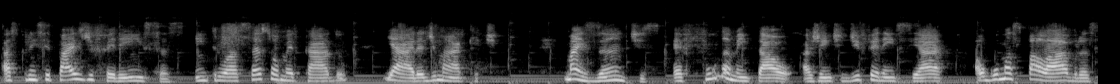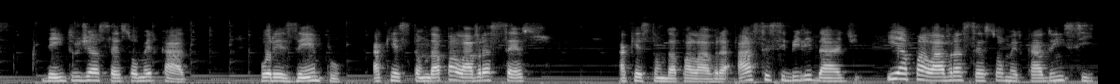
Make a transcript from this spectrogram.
as principais diferenças entre o acesso ao mercado e a área de marketing. Mas antes, é fundamental a gente diferenciar algumas palavras dentro de acesso ao mercado. Por exemplo, a questão da palavra acesso, a questão da palavra acessibilidade e a palavra acesso ao mercado em si.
